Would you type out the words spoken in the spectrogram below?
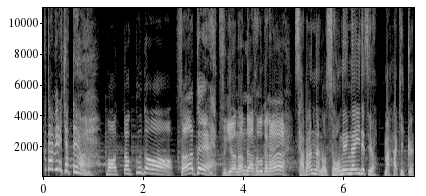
くたびれれちゃったよ。まったくだ。さて次は何で遊ぶかな？サバンナの草原がいいですよ。マッハキック。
